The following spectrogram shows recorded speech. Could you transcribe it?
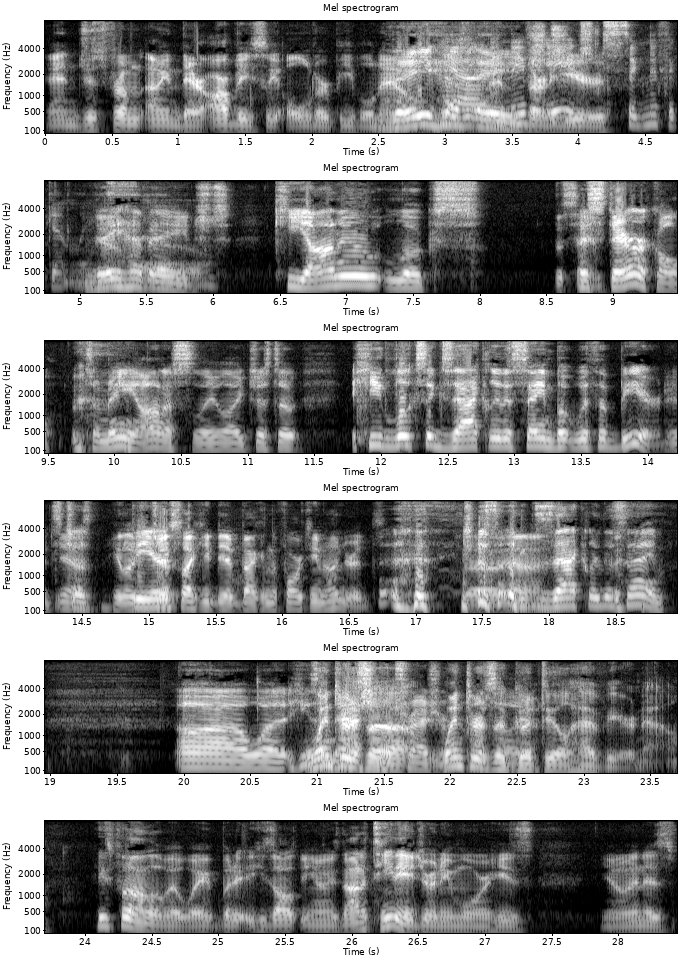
and just from I mean they're obviously older people now. They have yeah, aged. they've aged years. significantly. They have aged. Keanu looks the same. hysterical to me, honestly. Like just a, he looks exactly the same, but with a beard. It's Yeah, just he looks beard, just like he did back in the 1400s. just So, yeah. exactly the same. Uh, what? He's Winter's a national a treasure. Winter's a good ya. deal heavier now. He's put on a little bit of weight, but he's all you know. He's not a teenager anymore. He's you know in his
